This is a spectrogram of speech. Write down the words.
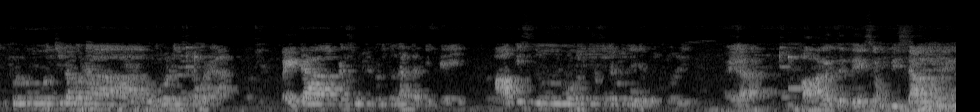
ఇప్పుడు వచ్చినా కూడా ఒంగోలు వచ్చినా కూడా బయట ప్రెస్ మీట్లు పెడుతున్నారు తప్పిస్తే ఆఫీసు మొహం చూసినట్టు నేను చూడలేదు? అయ్యా భారతదేశం విశాలమైన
